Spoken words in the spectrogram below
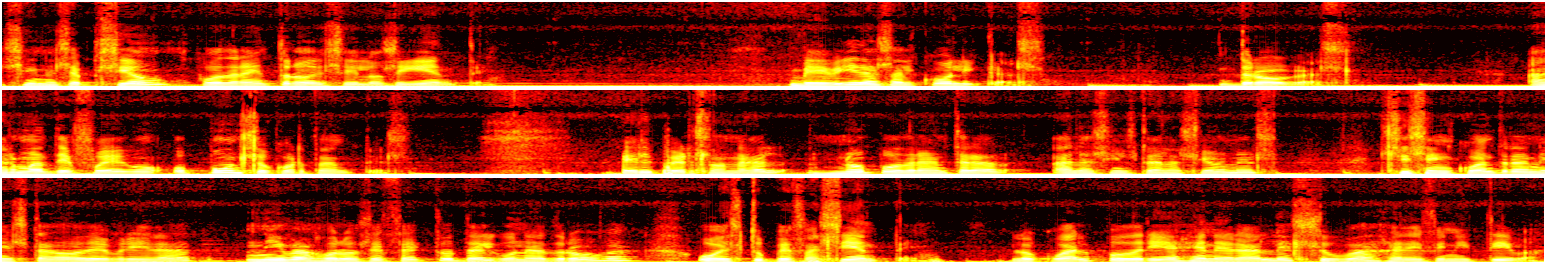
sin excepción, podrá introducir lo siguiente. Bebidas alcohólicas, drogas, armas de fuego o cortantes. El personal no podrá entrar a las instalaciones si se encuentra en estado de ebriedad ni bajo los efectos de alguna droga o estupefaciente, lo cual podría generarle su baja definitiva.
